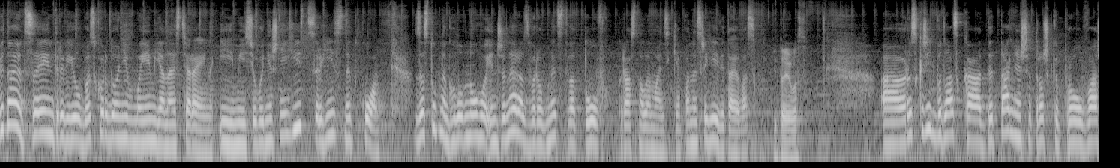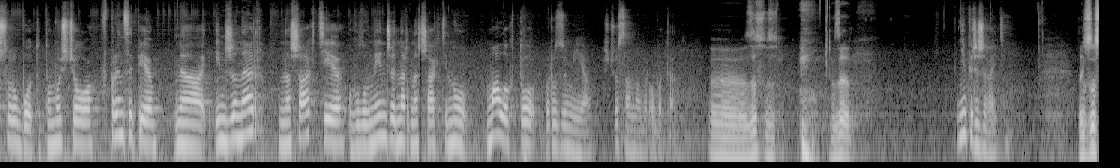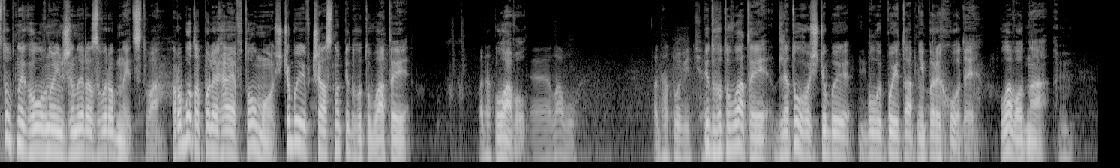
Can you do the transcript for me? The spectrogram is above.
Вітаю, це інтерв'ю без кордонів. Моє ім'я Настя Рейн. І мій сьогоднішній гість Сергій Снитко, заступник головного інженера з виробництва ТОВ Краснолиманське. Пане Сергію, вітаю вас. Вітаю вас. Розкажіть, будь ласка, детальніше трошки про вашу роботу, тому що в принципі е, інженер на шахті, головний інженер на шахті, ну мало хто розуміє, що саме ви робите. Е, за- за- Не переживайте. Заступник головного інженера з виробництва. Робота полягає в тому, щоб вчасно підготувати лаву. е. Підготувати для того, щоб були поетапні переходи. Лава одна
